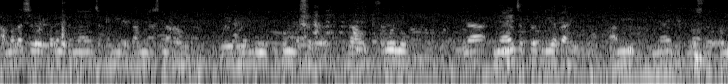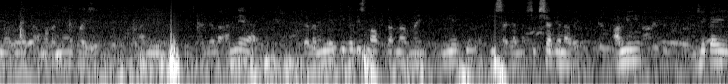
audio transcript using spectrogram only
आम्हाला शेवटपर्यंत न्यायाच्या भूमिकेत आम्ही असणार आहोत. वैभवी कुटुंब सगळं गाव सगळे लोक या न्यायाच्या प्रक्रियेत आहेत. आम्ही न्याय घेतल्याशिवाय थांबणार नाहीत. आम्हाला न्याय पाहिजे. आणि झालेला अन्याय आहे त्याला नियती कधीच माफ करणार नाही. नियती ही सगळ्यांना शिक्षा देणार आहे. आम्ही जे काही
